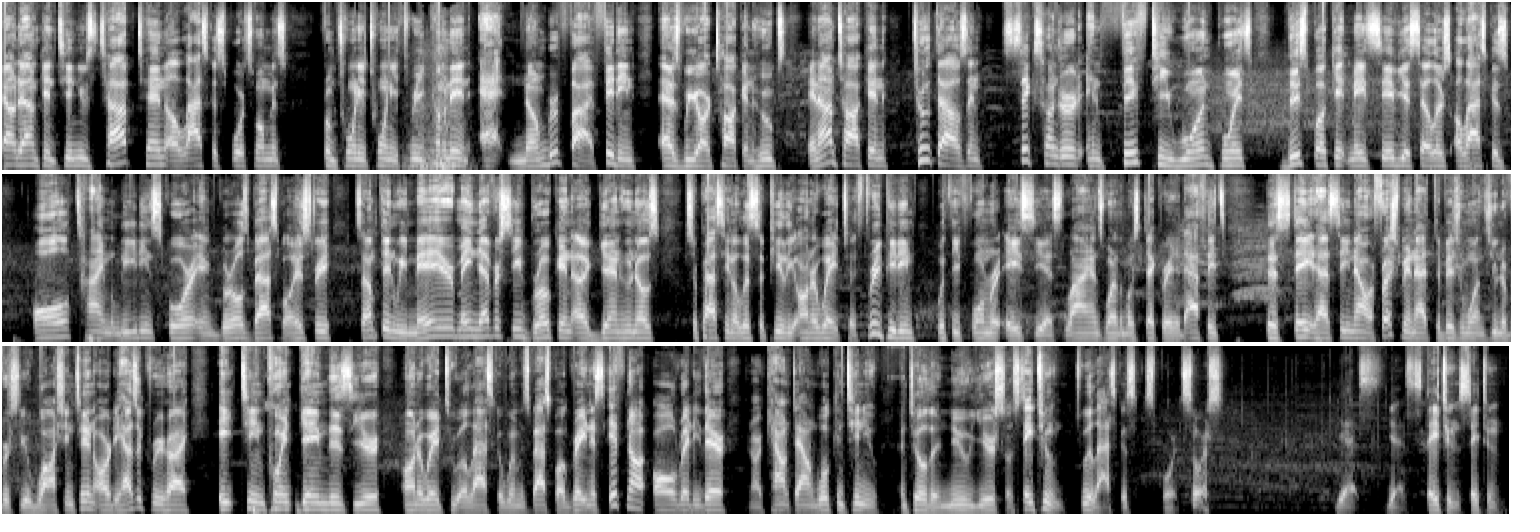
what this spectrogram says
Countdown continues top 10 Alaska sports moments from 2023 coming in at number five, fitting as we are talking hoops. And I'm talking 2,651 points. This bucket made Sayvia Sellers Alaska's all-time leading scorer in girls basketball history, something we may or may never see broken again. Who knows? Surpassing Alissa Pili on her way to three-peating with the former ACS Lions, one of the most decorated athletes this state has seen now a freshman at Division One's University of Washington already has a career high 18-point game this year on her way to Alaska women's basketball greatness, if not already there. And our countdown will continue until the new year, so stay tuned to Alaska's Sports Source. Yes, yes, stay tuned, stay tuned.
